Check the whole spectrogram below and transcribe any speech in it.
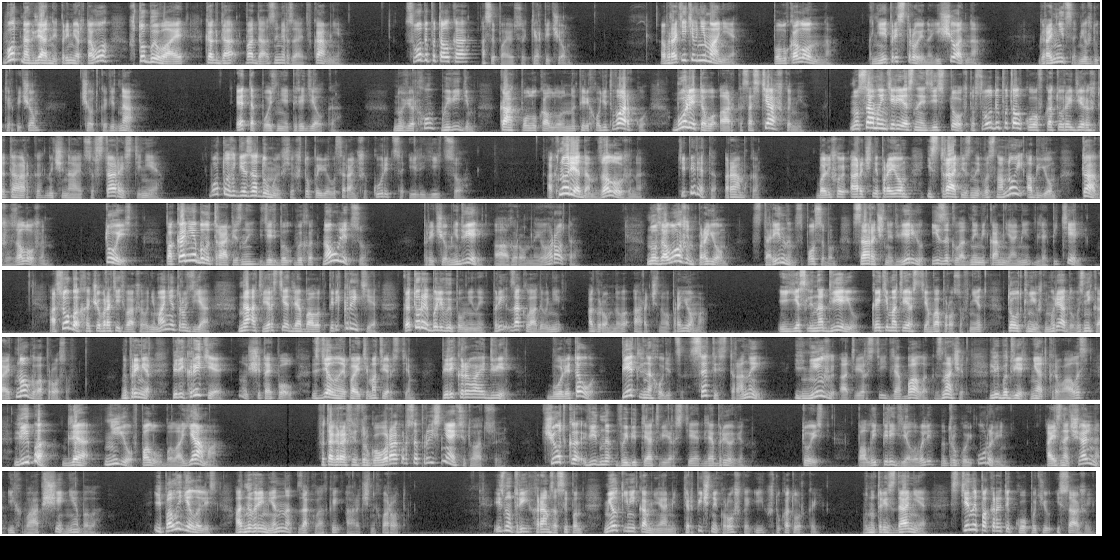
Вот наглядный пример того, что бывает, когда вода замерзает в камне. Своды потолка осыпаются кирпичом. Обратите внимание, полуколонна, к ней пристроена еще одна. Граница между кирпичом четко видна. Это поздняя переделка. Но вверху мы видим, как полуколонна переходит в арку. Более того, арка со стяжками. Но самое интересное здесь то, что своды потолков, которые держит эта арка, начинаются в старой стене. Вот уже где задумаешься, что появилось раньше, курица или яйцо. Окно рядом заложено. Теперь это рамка. Большой арочный проем из трапезной в основной объем также заложен. То есть, пока не было трапезной, здесь был выход на улицу. Причем не дверь, а огромные ворота. Но заложен проем старинным способом, с арочной дверью и закладными камнями для петель. Особо хочу обратить ваше внимание, друзья, на отверстия для балок перекрытия, которые были выполнены при закладывании огромного арочного проема. И если над дверью к этим отверстиям вопросов нет, то вот к нижнему ряду возникает много вопросов. Например, перекрытие, ну считай пол, сделанное по этим отверстиям, перекрывает дверь. Более того, Петли находятся с этой стороны и ниже отверстий для балок. Значит, либо дверь не открывалась, либо для нее в полу была яма. Фотография с другого ракурса проясняет ситуацию. Четко видно выбитые отверстия для бревен. То есть полы переделывали на другой уровень, а изначально их вообще не было. И полы делались одновременно закладкой арочных ворот. Изнутри храм засыпан мелкими камнями, кирпичной крошкой и штукатуркой. Внутри здания стены покрыты копотью и сажей.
